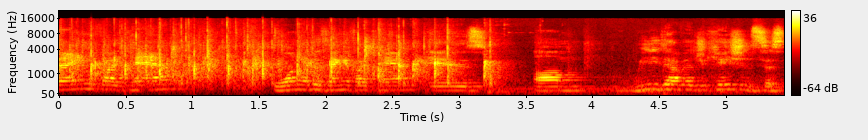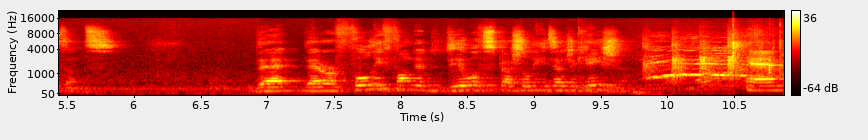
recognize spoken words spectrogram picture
thing, if I can. One other thing, if I can, is um, we need to have education systems that, that are fully funded to deal with special needs education. And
